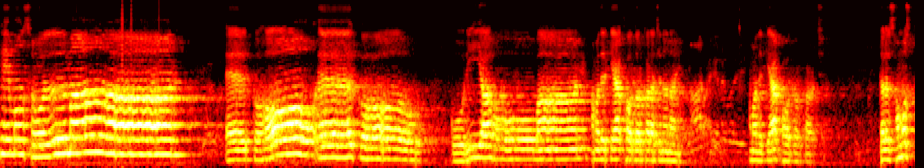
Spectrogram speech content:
হে মুসলমান এক হও এক হও করিয়া আমাদেরকে এক হওয়া দরকার আছে না নাই? আমাদেরকে এক হওয়া দরকার আছে। তাহলে সমস্ত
